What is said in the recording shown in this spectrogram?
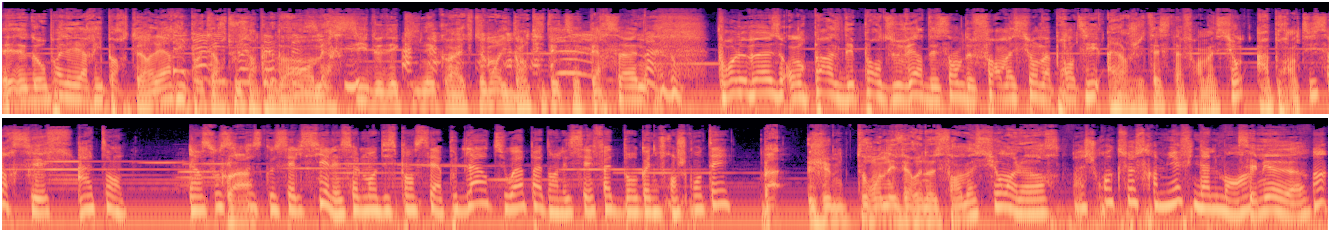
les- non pas les Harry Potter, les Harry Potter Harry tout Potter, simplement. Merci de décliner correctement l'identité de cette personne. Pour le buzz, on parle des portes ouvertes des centres de formation d'apprentis. Alors je teste la formation apprenti sorcier. Attends. Il y a un souci Quoi parce que celle-ci, elle est seulement dispensée à Poudlard, tu vois, pas dans les CFA de Bourgogne-Franche-Comté. Bah, je vais me tourner vers une autre formation alors. Bah, je crois que ce sera mieux finalement. hein. C'est mieux, hein Hein,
